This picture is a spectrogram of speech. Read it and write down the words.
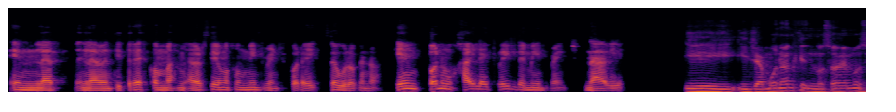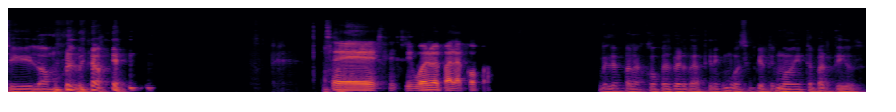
en la, en la 23 con más, a ver si vemos un mid-range por ahí, seguro que no. ¿Quién pone un highlight reel de mid-range? Nadie. Y, y ya Morán, que no sabemos si lo vamos a volver a ver. Sí, sí, sí, vuelve para la copa. Vuelve para la Copa, es verdad. Tiene como, se pierde como 20 partidos.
